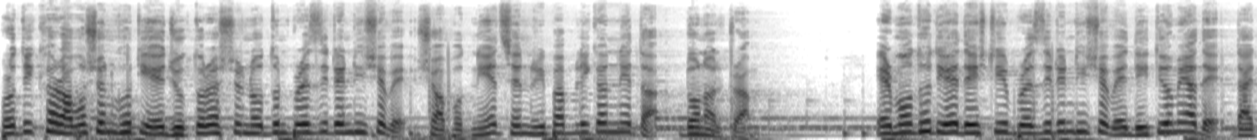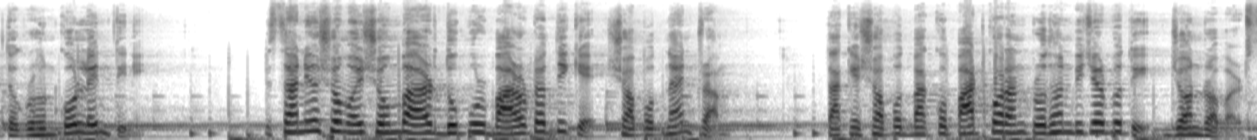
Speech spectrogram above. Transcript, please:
প্রতীক্ষার অবসান ঘটিয়ে যুক্তরাষ্ট্রের নতুন প্রেসিডেন্ট হিসেবে শপথ নিয়েছেন রিপাবলিকান নেতা ডোনাল্ড ট্রাম্প। এর মধ্য দিয়ে দেশটির প্রেসিডেন্ট হিসেবে দ্বিতীয় মেয়াদে দায়িত্ব গ্রহণ করলেন তিনি। স্থানীয় সময় সোমবার দুপুর বারোটার দিকে শপথ নেন ট্রাম্প। তাকে শপথ বাক্য পাঠ করান প্রধান বিচারপতি জন রবার্টস।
